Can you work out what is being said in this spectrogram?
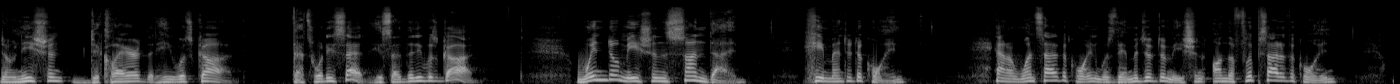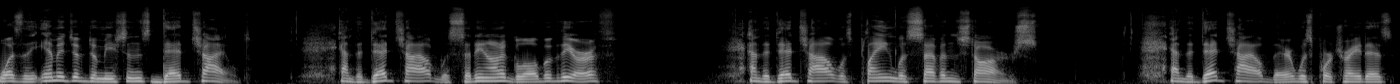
Domitian declared that he was God. That's what he said. He said that he was God. When Domitian's son died, he minted a coin, and on one side of the coin was the image of Domitian. On the flip side of the coin was the image of Domitian's dead child. And the dead child was sitting on a globe of the earth and the dead child was playing with seven stars. And the dead child there was portrayed as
